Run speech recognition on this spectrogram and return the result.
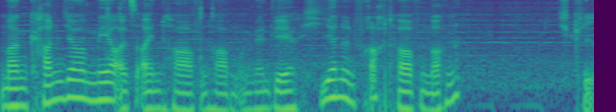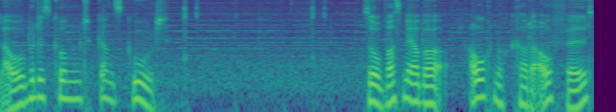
man kann ja mehr als einen Hafen haben. Und wenn wir hier einen Frachthafen machen, ich glaube, das kommt ganz gut. So, was mir aber auch noch gerade auffällt,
